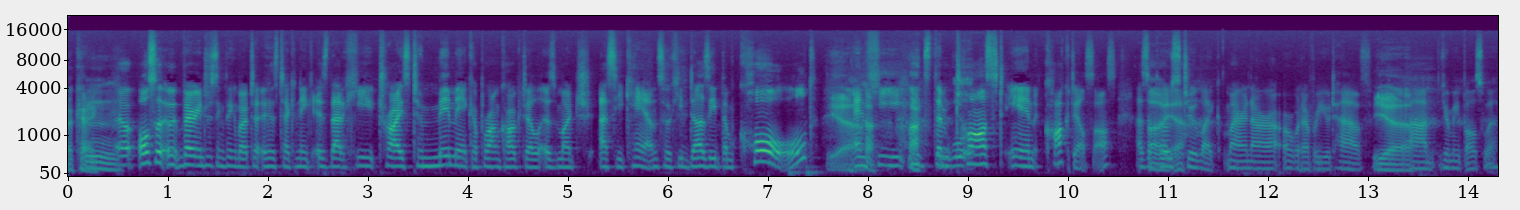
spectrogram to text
Okay. Uh, also, a very interesting thing about his technique is that he tries to mimic a prawn cocktail as much as he can. So he does eat them cold, Yeah. and he eats them tossed in cocktail sauce, as opposed yeah. to like marinara or whatever you'd have Yeah. um, your meatballs with.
